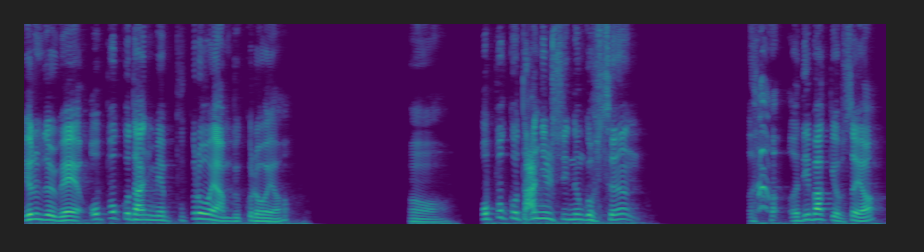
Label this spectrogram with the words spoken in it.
여러분들 왜 옷 벗고 다니면 부끄러워요? 안 부끄러워요? 어, 옷 벗고 다닐 수 있는 곳은 어디밖에 없어요?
